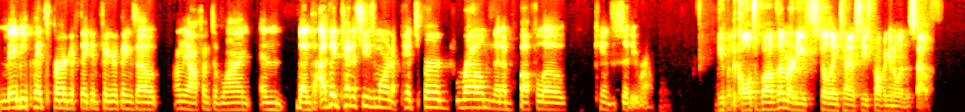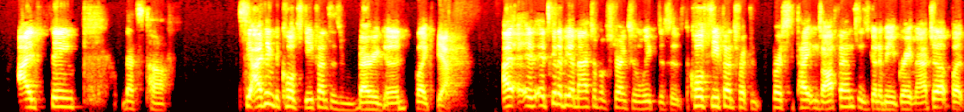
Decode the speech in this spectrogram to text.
maybe Pittsburgh if they can figure things out on the offensive line, and then I think Tennessee is more in a Pittsburgh realm than a Buffalo, Kansas City realm. Do you put the Colts above them, or do you still think Tennessee's probably going to win the South? I think that's tough. See, I think the Colts defense is very good. Like, yeah, I, it, it's going to be a matchup of strengths and weaknesses. The Colts defense versus, versus the Titans offense is going to be a great matchup, but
